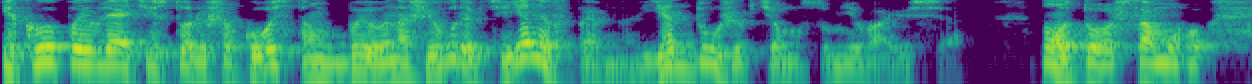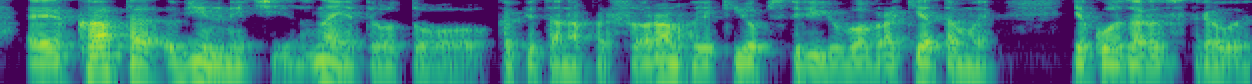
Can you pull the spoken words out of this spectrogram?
і коли появляється історія, що когось там вбили наші гурівці, я не впевнений. Я дуже в цьому сумніваюся. Ну, того ж самого е, ката Вінниці, знаєте, отого капітана першого рангу, який обстрілював ракетами, якого зараз застрелили.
